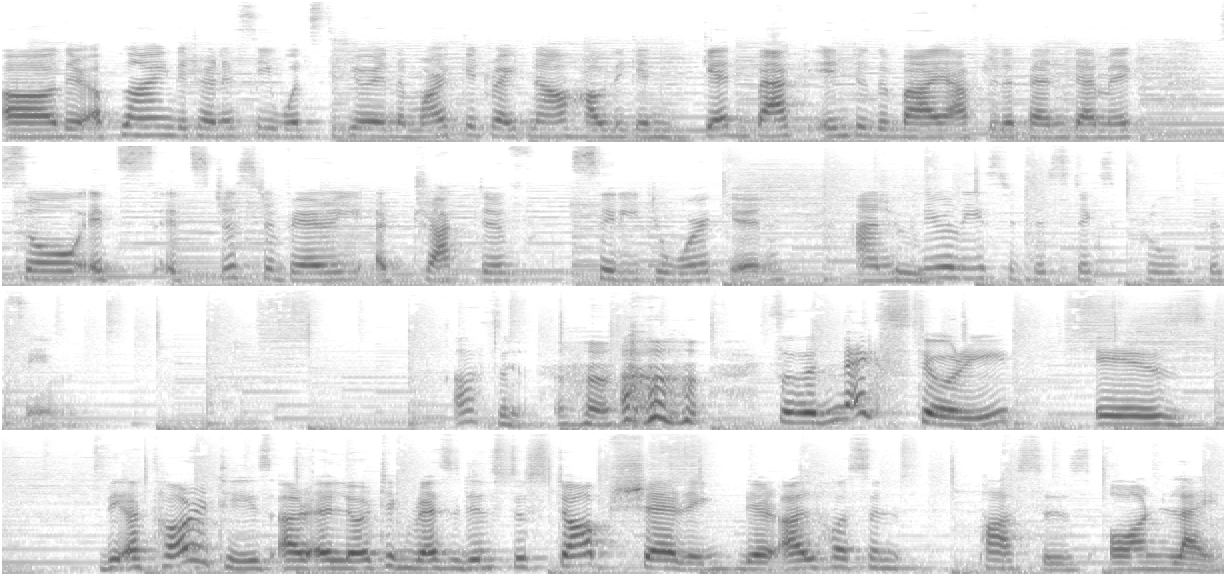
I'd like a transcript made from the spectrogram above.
Uh, they're applying. They're trying to see what's here in the market right now, how they can get back into Dubai after the pandemic. So it's it's just a very attractive city to work in and True. clearly statistics prove the same. Awesome. so the next story is the authorities are alerting residents to stop sharing their Al Hosn passes online.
